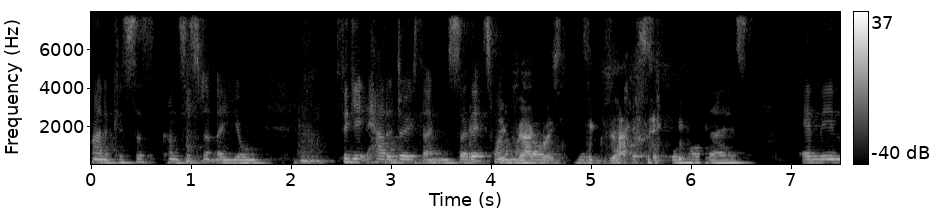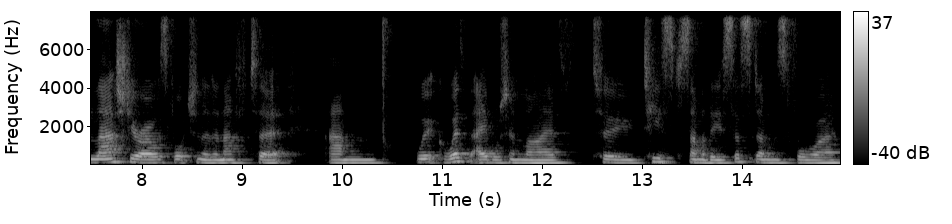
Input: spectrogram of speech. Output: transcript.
kind of consist- consistently, you'll forget how to do things. So that's one exactly. of my goals. Exactly. Holidays. And then last year, I was fortunate enough to um, work with Ableton Live to test some of these systems for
